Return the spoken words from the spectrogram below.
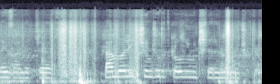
Neyse halledeceğiz. Ben böyle ikinci rütbe olayım içlerinden geçiyorum.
